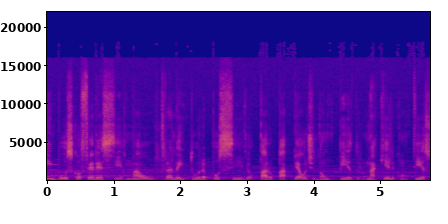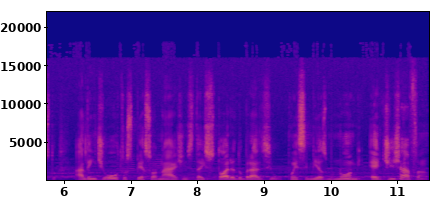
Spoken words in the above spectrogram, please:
quem busca oferecer uma outra leitura possível para o papel de Dom Pedro naquele contexto, além de outros personagens da história do Brasil com esse mesmo nome, é Djavan.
